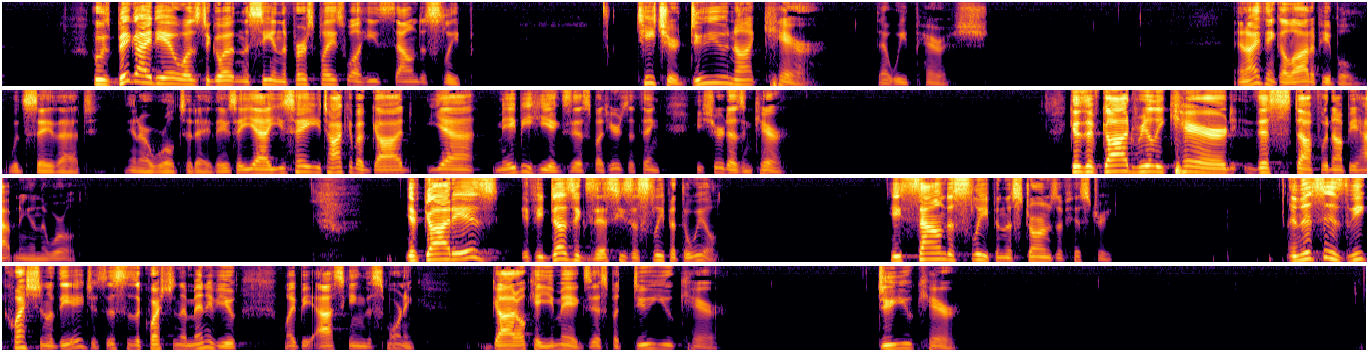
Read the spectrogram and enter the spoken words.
whose big idea was to go out in the sea in the first place, well, he's sound asleep. Teacher, do you not care that we perish? And I think a lot of people would say that in our world today. They say, Yeah, you say you talk about God. Yeah, maybe he exists, but here's the thing he sure doesn't care. Because if God really cared, this stuff would not be happening in the world. If God is, if He does exist, He's asleep at the wheel. He's sound asleep in the storms of history. And this is the question of the ages. This is a question that many of you might be asking this morning. God, okay, you may exist, but do you care? Do you care?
